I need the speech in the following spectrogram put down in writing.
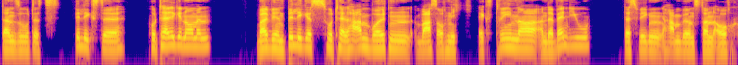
dann so das billigste Hotel genommen. Weil wir ein billiges Hotel haben wollten, war es auch nicht extrem nah an der Venue. Deswegen haben wir uns dann auch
